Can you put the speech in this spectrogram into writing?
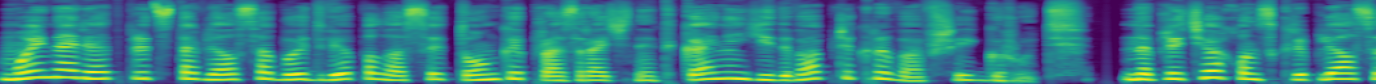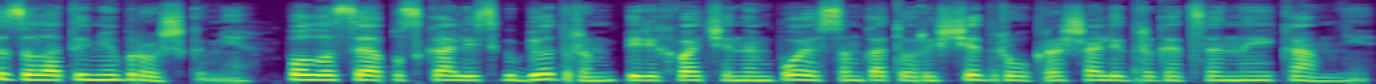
Мой наряд представлял собой две полосы тонкой прозрачной ткани, едва прикрывавшей грудь. На плечах он скреплялся золотыми брошками. Полосы опускались к бедрам, перехваченным поясом, который щедро украшали драгоценные камни.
